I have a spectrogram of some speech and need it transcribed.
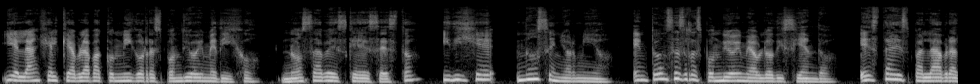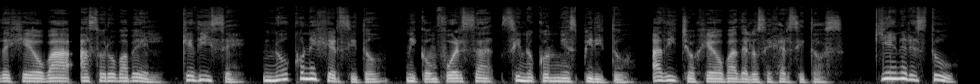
Y el ángel que hablaba conmigo respondió y me dijo, ¿No sabes qué es esto? Y dije, No, Señor mío. Entonces respondió y me habló diciendo, Esta es palabra de Jehová a Zorobabel, que dice, No con ejército, ni con fuerza, sino con mi espíritu ha dicho Jehová de los ejércitos. ¿Quién eres tú,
